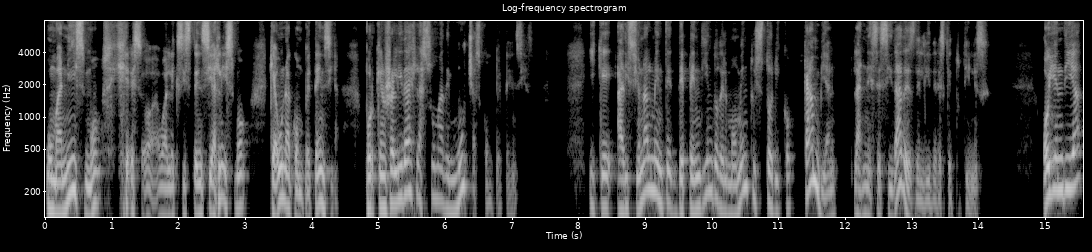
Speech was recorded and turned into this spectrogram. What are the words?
humanismo, o al existencialismo, que a una competencia, porque en realidad es la suma de muchas competencias y que adicionalmente, dependiendo del momento histórico, cambian las necesidades de líderes que tú tienes. Hoy en día,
